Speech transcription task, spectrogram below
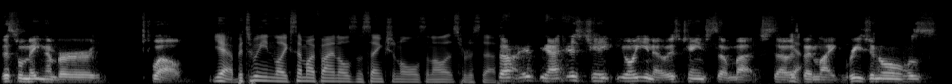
This will make number twelve. Yeah, between like semifinals and sanctionals and all that sort of stuff. So it, yeah, it's changed. Well, you know, it's changed so much. So Yeah. it's been like regionals.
